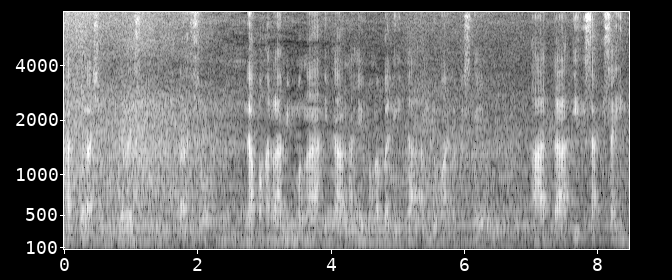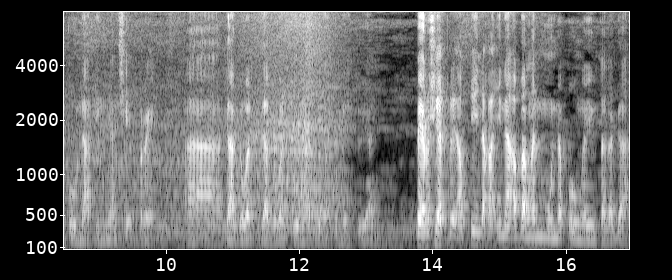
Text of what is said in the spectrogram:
at wala siyang interes sa. So, napakaraming mga ikanga eh, mga balita ang lumalabas ngayon. At ah, iisa-isahin po natin yan, siyempre. Ah, gagawan gagawan po natin ng komento yan. Pero siyempre, ang pinaka-inaabangan muna po ngayon talaga,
